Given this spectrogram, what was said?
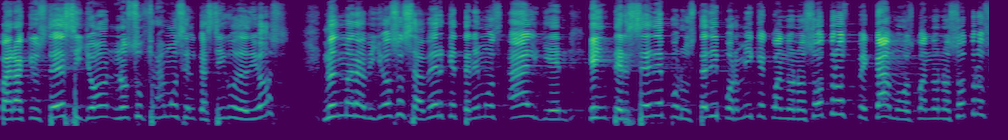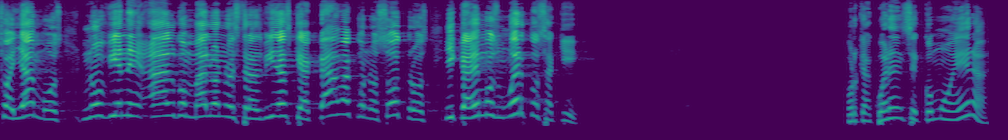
para que ustedes y yo no suframos el castigo de Dios? ¿No es maravilloso saber que tenemos a alguien que intercede por usted y por mí, que cuando nosotros pecamos, cuando nosotros fallamos, no viene algo malo a nuestras vidas que acaba con nosotros y caemos muertos aquí? Porque acuérdense cómo era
